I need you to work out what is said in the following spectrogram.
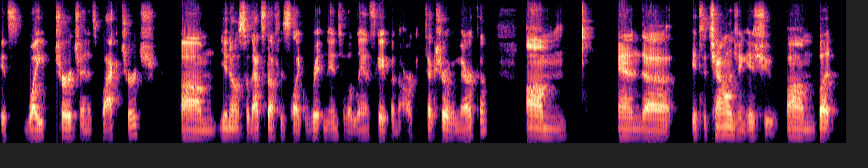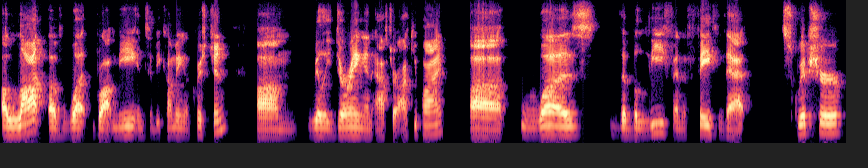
its white church and its black church. Um, you know, so that stuff is like written into the landscape and the architecture of America. Um, and uh, it's a challenging issue. Um, but a lot of what brought me into becoming a Christian, um, really during and after Occupy, uh, was the belief and the faith that scripture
